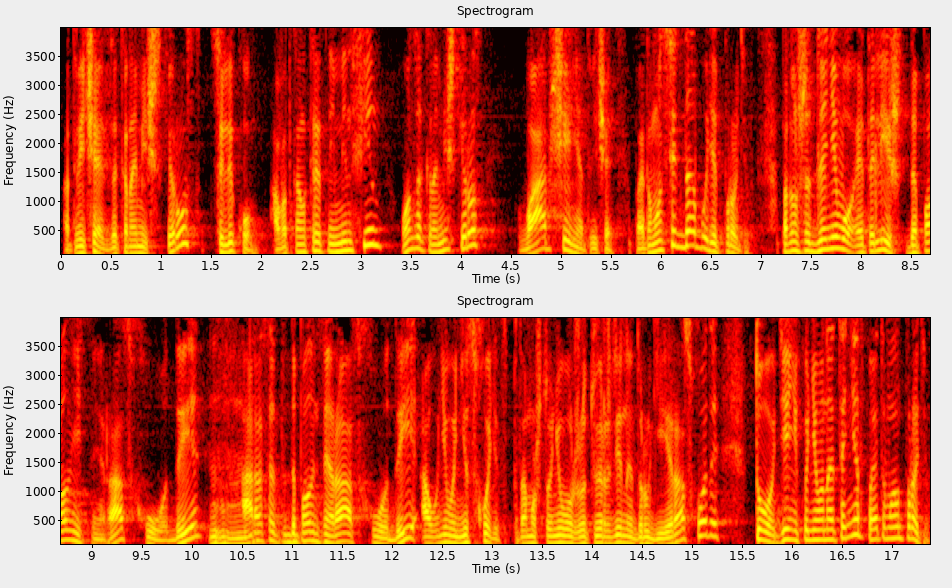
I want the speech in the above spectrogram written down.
отвечает за экономический рост целиком, а вот конкретный Минфин, он за экономический рост вообще не отвечает. Поэтому он всегда будет против. Потому что для него это лишь дополнительные расходы. А раз это дополнительные расходы, а у него не сходится, потому что у него уже утверждены другие расходы, то денег у него на это нет, поэтому он против.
